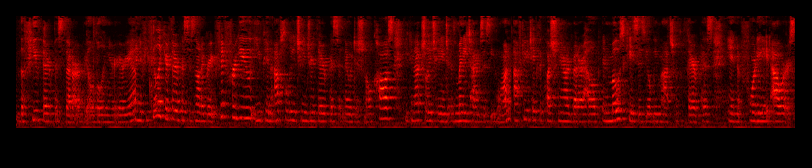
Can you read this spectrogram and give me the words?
the few therapists that are available in your area. And if you feel like your therapist is not a great fit for you, you can absolutely change your therapist at no additional cost. You can actually change as many times as you want. After you take the questionnaire on BetterHelp, in most cases, you'll be matched with a therapist in 48 hours.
